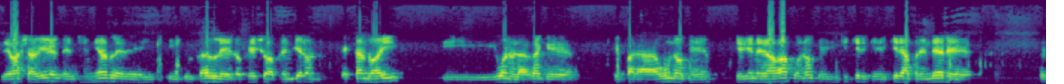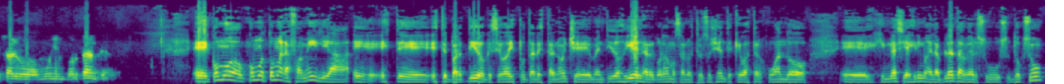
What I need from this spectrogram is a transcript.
le vaya bien, de enseñarle, de inculcarle lo que ellos aprendieron estando ahí y bueno, la verdad que, que para uno que, que viene de abajo, ¿no? que, que quiere, que quiere aprender, eh, es algo muy importante. Eh, ¿cómo, ¿Cómo toma la familia eh, este, este partido que se va a disputar esta noche 22-10? Le recordamos a nuestros oyentes que va a estar jugando eh, Gimnasia Esgrima de la Plata versus Doxú.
